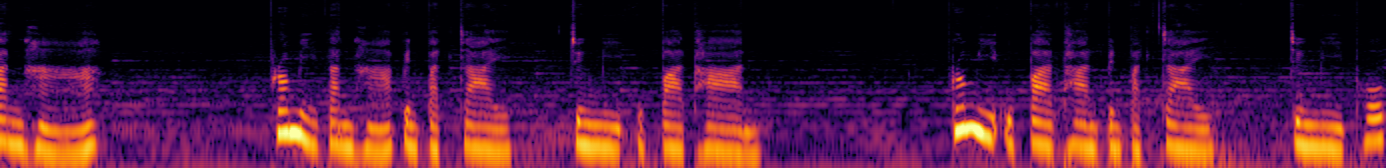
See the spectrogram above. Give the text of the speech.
ตัณหา เพราะมีตัณหาเป็นปัจจัย จึงมีอุปาทาน เพราะมีอุปาทานเป็นปัจจัย จึงมีภพ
